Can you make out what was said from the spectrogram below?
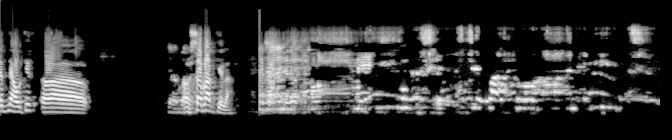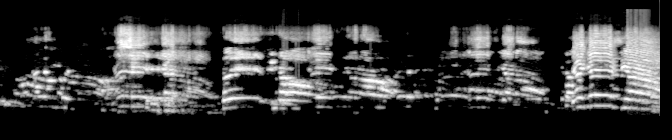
यज्ञ अवतीत सहभाग केला. जय जय सियाराम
